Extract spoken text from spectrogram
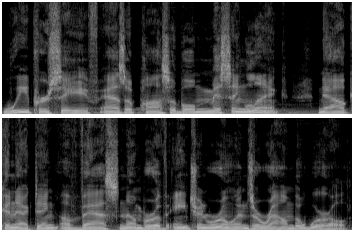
we perceive as a possible missing link now connecting a vast number of ancient ruins around the world.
